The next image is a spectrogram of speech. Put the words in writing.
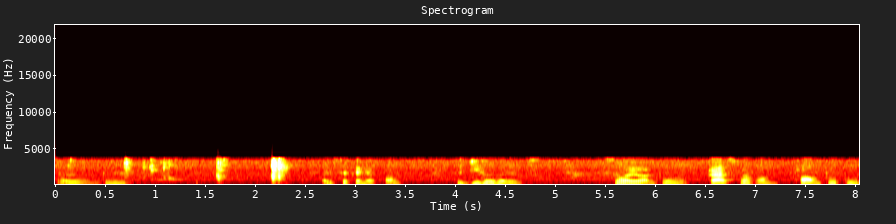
So I want to my second account with zero balance. So I want to transfer from from to two.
